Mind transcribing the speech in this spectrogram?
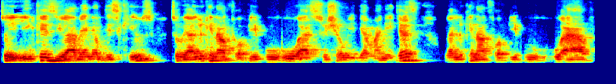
So in case you have any of these skills, so we are looking out for people who are social media managers. We are looking out for people who have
